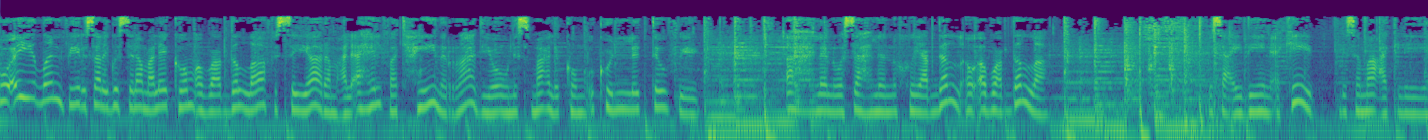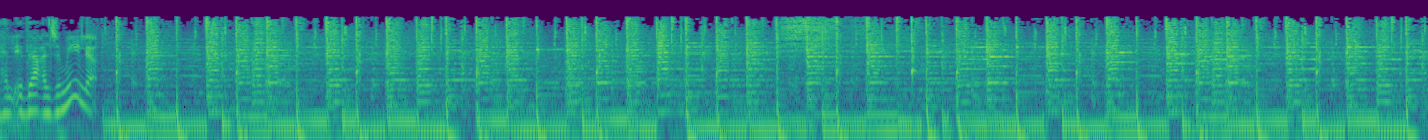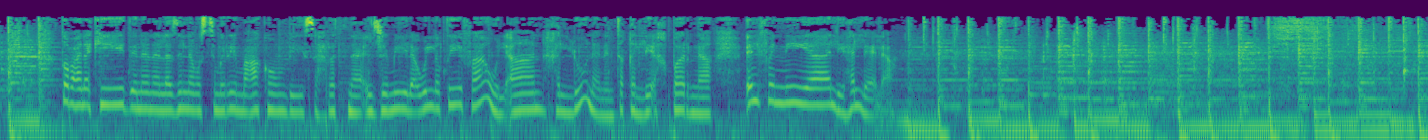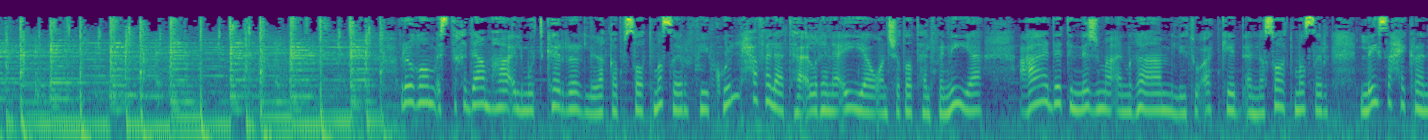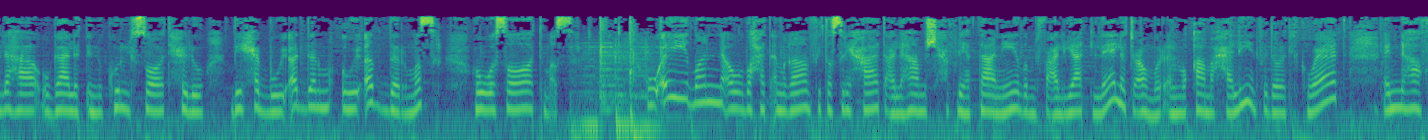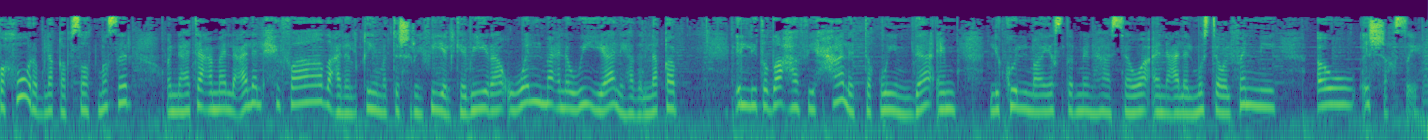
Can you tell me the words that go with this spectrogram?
وأيضا في رسالة يقول السلام عليكم أبو عبد الله في السيارة مع الأهل فاتحين الراديو ونسمع لكم كل التوفيق. أهلا وسهلا أخوي عبد الله أو أبو عبد الله. سعيدين أكيد بسماعك لهالإذاعة الجميلة. طبعا أكيد أننا لازلنا مستمرين معاكم بسهرتنا الجميلة واللطيفة والآن خلونا ننتقل لأخبارنا الفنية لهالليلة. رغم استخدامها المتكرر للقب صوت مصر في كل حفلاتها الغنائية وأنشطتها الفنية عادت النجمة أنغام لتؤكد أن صوت مصر ليس حكرا لها وقالت أن كل صوت حلو بيحب ويقدر, ويقدر مصر هو صوت مصر. وأيضا أوضحت أنغام في تصريحات على هامش حفلها الثاني ضمن فعاليات ليلة عمر المقامة حاليا في دولة الكويت أنها فخورة بلقب صوت مصر وأنها تعمل على الحفاظ على القيمة التشريفية الكبيرة والمعنوية لهذا اللقب اللي تضعها في حالة تقويم دائم لكل ما يصدر منها سواء على المستوى الفني أو الشخصي.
